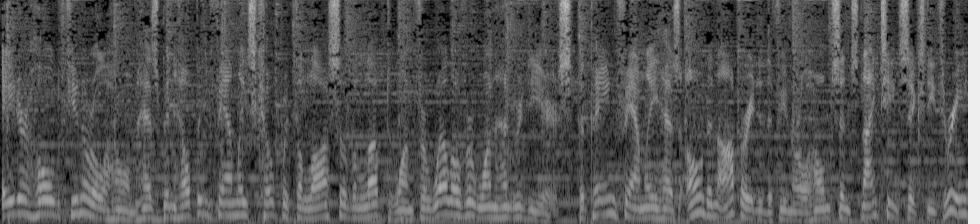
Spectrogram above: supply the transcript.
Aderhold Funeral Home has been helping families cope with the loss of a loved one for well over 100 years. The Payne family has owned and operated the funeral home since 1963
